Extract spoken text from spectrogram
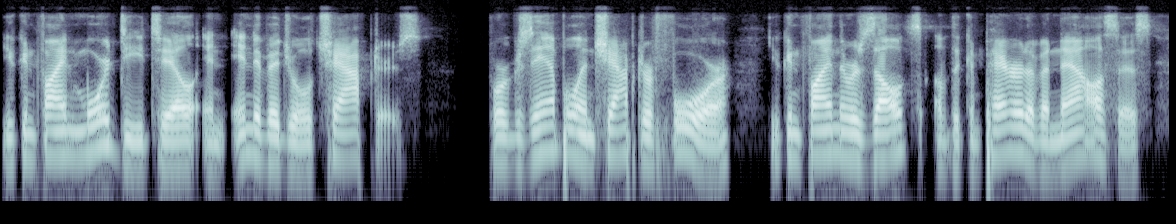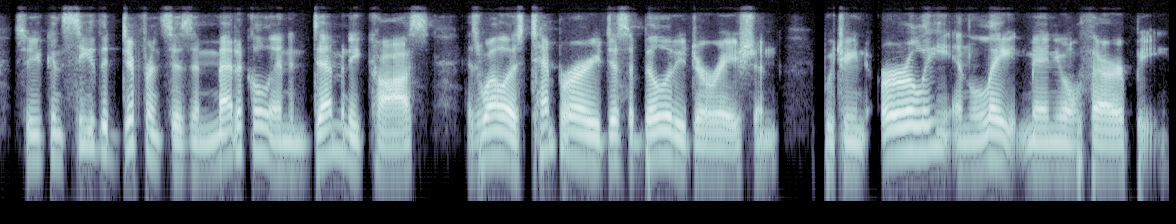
You can find more detail in individual chapters. For example, in chapter four, you can find the results of the comparative analysis so you can see the differences in medical and indemnity costs as well as temporary disability duration between early and late manual therapy.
